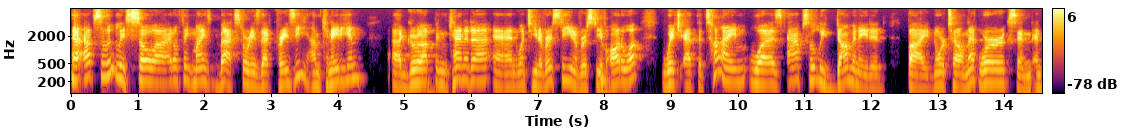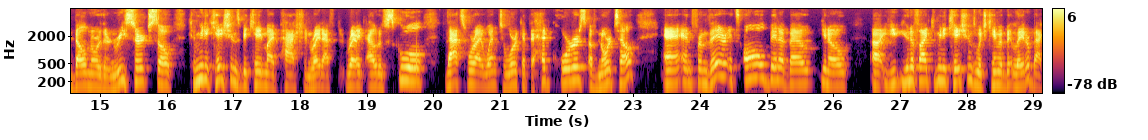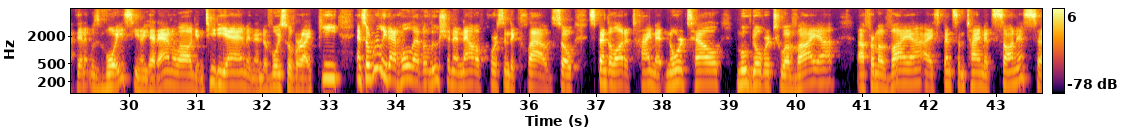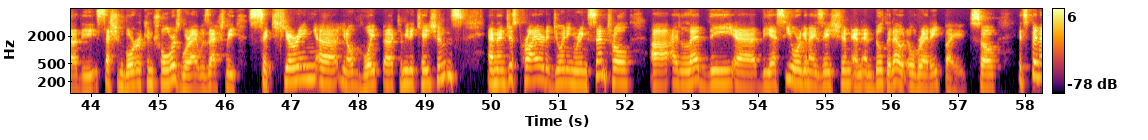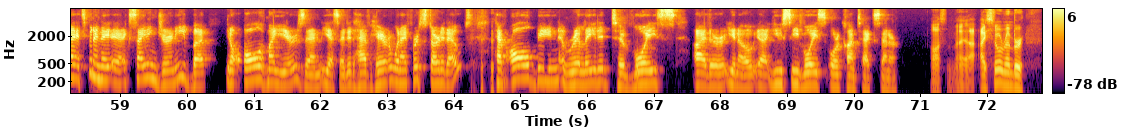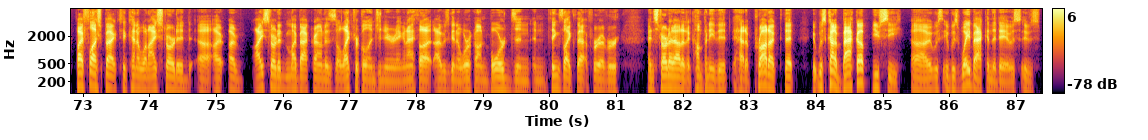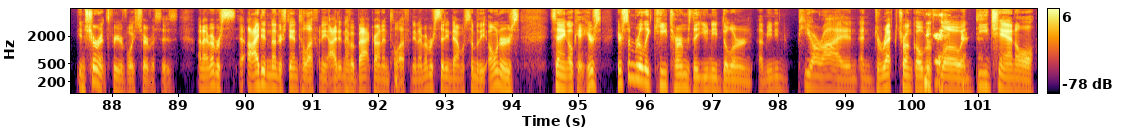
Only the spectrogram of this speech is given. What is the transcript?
Yeah, absolutely. So uh, I don't think my backstory is that crazy. I'm Canadian. Uh, grew up in Canada and went to university, University of Ottawa, which at the time was absolutely dominated by Nortel Networks and, and Bell Northern Research. So communications became my passion right after right out of school. That's where I went to work at the headquarters of Nortel. And, and from there, it's all been about, you know, uh, unified communications, which came a bit later. Back then, it was voice. You know, you had analog and TDM, and then the voice over IP. And so, really, that whole evolution, and now, of course, into cloud. So, spent a lot of time at Nortel, moved over to Avaya. Uh, from Avaya, I spent some time at Sonus, uh, the session border controllers, where I was actually securing, uh, you know, VoIP uh, communications. And then just prior to joining RingCentral, uh, I led the uh, the SE organization and, and built it out over at 8x8. So it's been a, it's been an exciting journey, but you know all of my years and yes i did have hair when i first started out have all been related to voice either you know uh, uc voice or contact center. Awesome. I, I, still remember if i flash back to kind of when i started uh, I, I, I started my background is electrical engineering and i thought i was going to work on boards and, and things like that forever and started out at a company that had a product that it was kind of backup UC. Uh, it was it was way back in the day. It was it was insurance for your voice services. And I remember I didn't understand telephony. I didn't have a background in telephony. And I remember sitting down with some of the owners, saying, "Okay, here's here's some really key terms that you need to learn. Um, you need PRI and, and direct trunk overflow and D channel."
